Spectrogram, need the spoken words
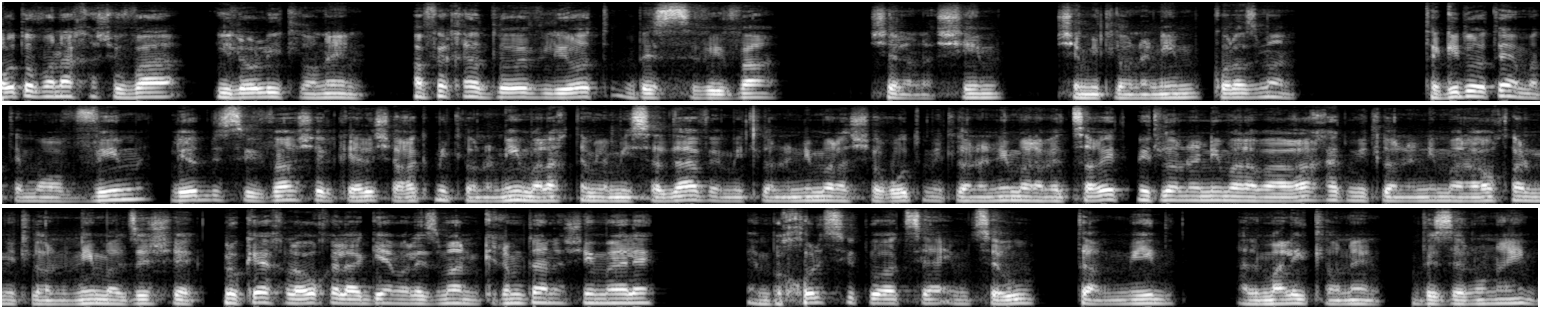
עוד תובנה חשובה היא לא להתלונן. אף אחד לא אוהב להיות בסביבה של אנשים שמתלוננים כל הזמן. תגידו אתם, אתם אוהבים להיות בסביבה של כאלה שרק מתלוננים, הלכתם למסעדה ומתלוננים על השירות, מתלוננים על המצרית, מתלוננים על המארחת, מתלוננים על האוכל, מתלוננים על זה שלוקח לאוכל להגיע מלא זמן, מכירים את האנשים האלה? הם בכל סיטואציה ימצאו תמיד על מה להתלונן, וזה לא נעים.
